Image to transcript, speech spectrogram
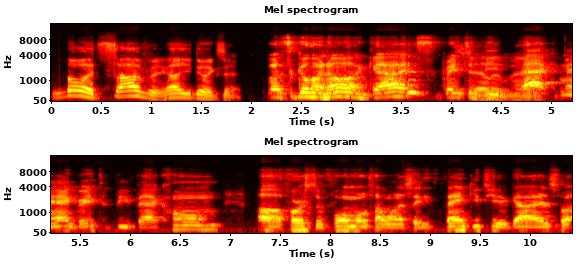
Lord Sovereign. How you doing, sir? What's going on, guys? Great to Chilling, be man. back, man. Great to be back home. Uh, first and foremost, I want to say thank you to you guys for,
